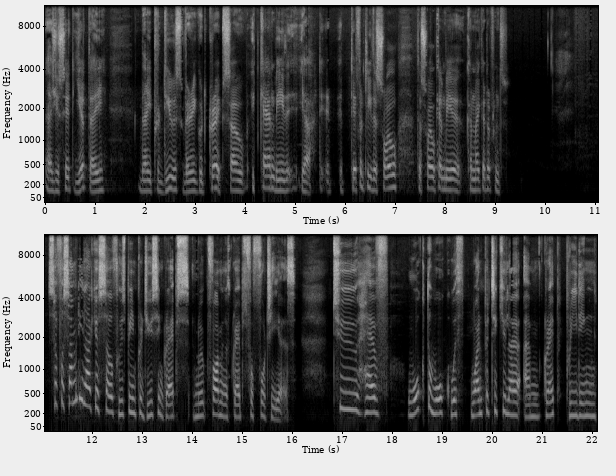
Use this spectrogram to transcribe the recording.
as you said, yet they they produce very good grapes. So it can be, yeah, it, it definitely the soil the soil can be a, can make a difference. So, for somebody like yourself who's been producing grapes and farming with grapes for 40 years, to have walked the walk with one particular um, grape breeding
